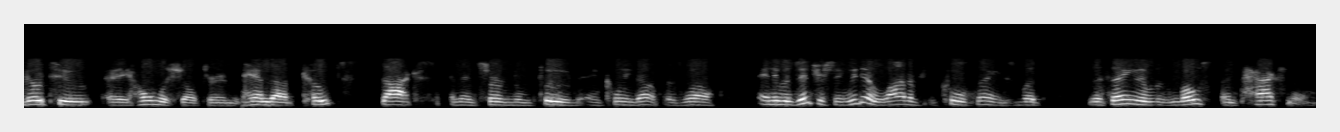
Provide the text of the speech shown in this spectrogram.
go to a homeless shelter and hand out coats, socks, and then served them food and cleaned up as well. And it was interesting. We did a lot of cool things, but the thing that was most impactful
